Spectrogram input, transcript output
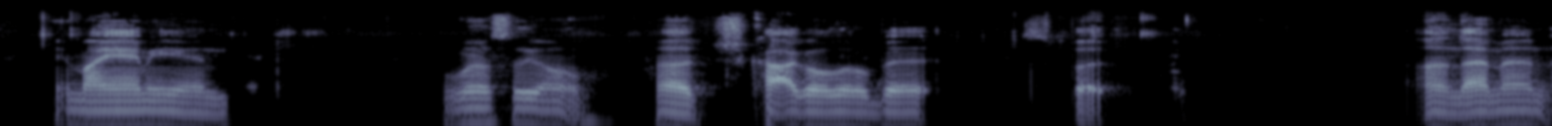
in Miami and where else they go? Uh, Chicago a little bit, but that man,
